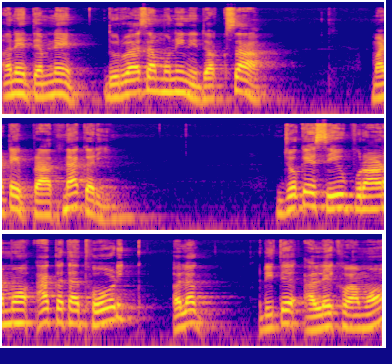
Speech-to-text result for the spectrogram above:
અને તેમને દુર્વાસા મુનિની રક્ષા માટે પ્રાર્થના કરી. જો કે શિવ પુરાણમાં આ કથા થોડીક અલગ રીતે આલેખવામાં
